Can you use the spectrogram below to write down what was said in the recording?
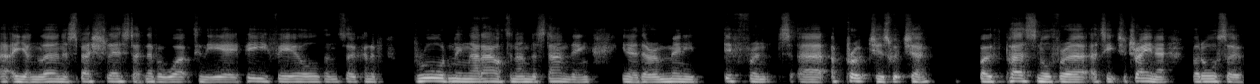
a young learner specialist. I'd never worked in the EAP field, and so kind of broadening that out and understanding, you know, there are many different uh, approaches which are both personal for a, a, teacher trainer, but also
